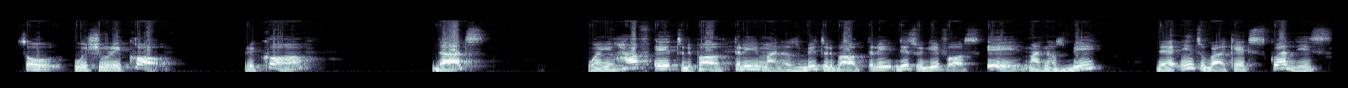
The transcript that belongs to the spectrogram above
So we should recall, recall that when you have a to the power of 3 minus b to the power of 3, this will give us a minus b. Then into bracket, square this.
